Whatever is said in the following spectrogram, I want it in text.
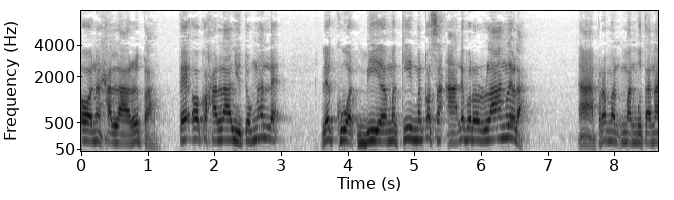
ออนั้นฮาลลาหรือเปล่า แต่ออก็ฮาลลาอยู่ตรงนั้นแหละ แล้วขวดเบียร์เมื่อกี้มันก็สะอาดแล้วพอเราล้างแล้วล่ะ อ่าเพราะมันมันมุตานา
